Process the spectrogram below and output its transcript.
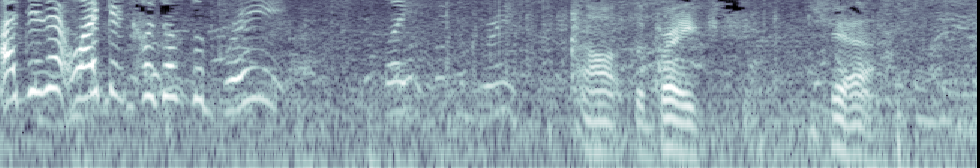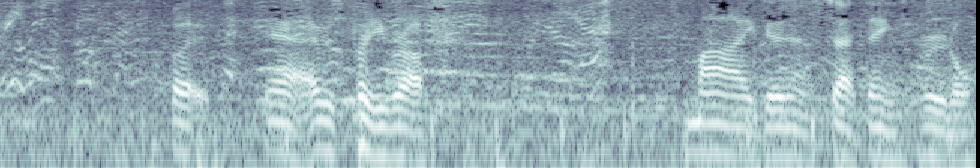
I didn't like it because of the brakes. Like the brakes. Oh, the brakes. Yeah. But yeah, it was pretty rough. Yeah. My goodness, that thing's brutal.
